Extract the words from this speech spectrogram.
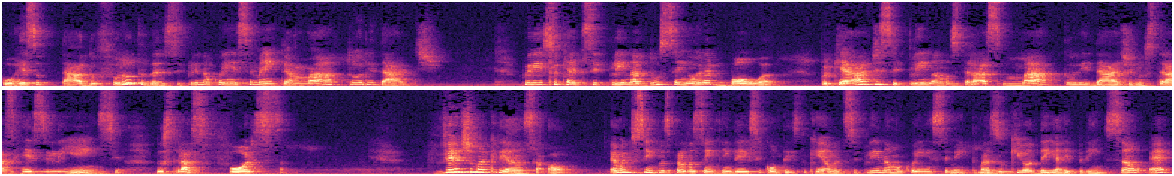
o resultado, o fruto da disciplina é o conhecimento, é a maturidade. Por isso que a disciplina do Senhor é boa, porque a disciplina nos traz maturidade, nos traz resiliência, nos traz força. Veja uma criança, ó, é muito simples para você entender esse contexto. Quem ama disciplina ama conhecimento, mas o que odeia a repreensão é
